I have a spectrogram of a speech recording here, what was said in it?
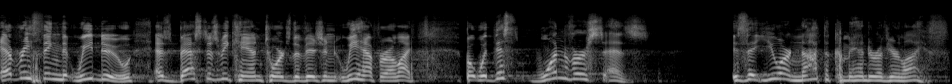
everything that we do as best as we can towards the vision we have for our life. But what this one verse says is that you are not the commander of your life.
